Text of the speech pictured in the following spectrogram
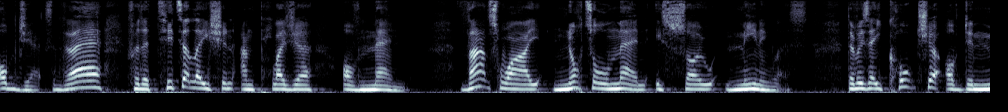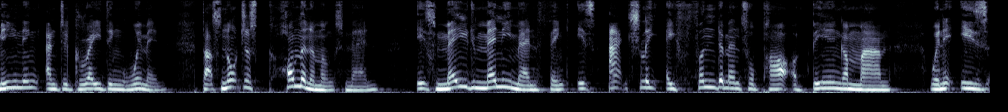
objects there for the titillation and pleasure of men. That's why not all men is so meaningless. There is a culture of demeaning and degrading women that's not just common amongst men, it's made many men think it's actually a fundamental part of being a man when it is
